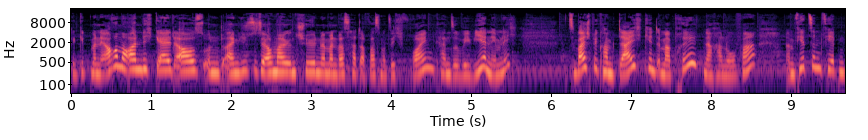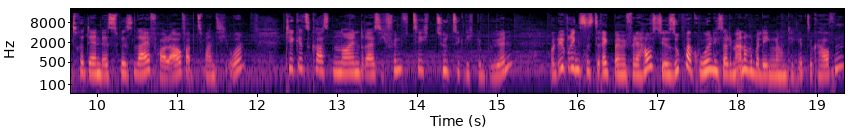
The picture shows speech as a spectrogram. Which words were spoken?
Da gibt man ja auch immer ordentlich Geld aus und eigentlich ist es ja auch mal ganz schön, wenn man was hat, auf was man sich freuen kann, so wie wir nämlich. Zum Beispiel kommt Deichkind im April nach Hannover. Am 14.04. tritt er in der Swiss Life Hall auf ab 20 Uhr. Tickets kosten 39,50 zuzüglich Gebühren. Und übrigens ist direkt bei mir vor der Haustür super cool. Ich sollte mir auch noch überlegen, noch ein Ticket zu kaufen.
